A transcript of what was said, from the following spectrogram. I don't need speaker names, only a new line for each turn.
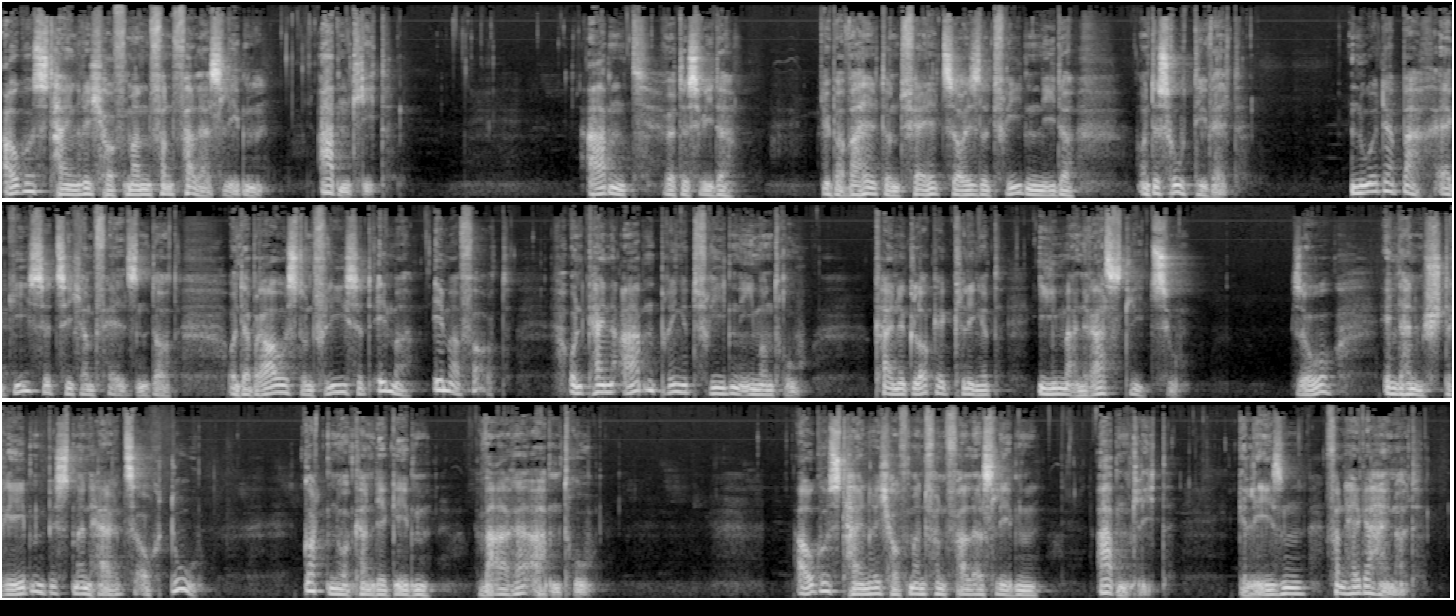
August Heinrich Hoffmann von Fallersleben. Abendlied. Abend wird es wieder, über Wald und Feld säuselt Frieden nieder, und es ruht die Welt. Nur der Bach ergießet sich am Felsen dort, und er braust und fließet immer, immer fort, und kein Abend bringet Frieden ihm und Ruh, keine Glocke klinget ihm ein Rastlied zu. So in deinem Streben bist mein Herz auch du. Gott nur kann dir geben wahre Abendruh. August Heinrich Hoffmann von Fallersleben Abendlied. Gelesen von Helga Heinold.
